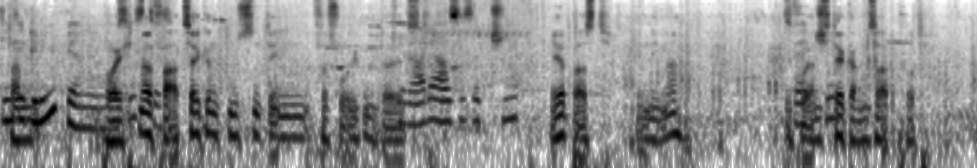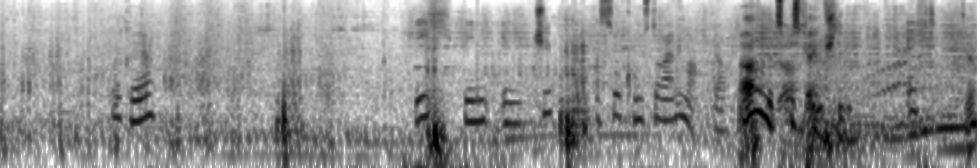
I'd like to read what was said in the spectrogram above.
diese dann Glühbirnen. Bräuchten wir ein das? Fahrzeug und müssen den verfolgen da jetzt. Geradeaus ist ein Jeep. Ja, passt. Den nehmen wir. Bevor uns der ganz abhaut. Okay. Ich bin im Jeep. Achso, kommst du rein? Na, ja. Ah, jetzt bist du eingestiegen. Echt? Ja.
